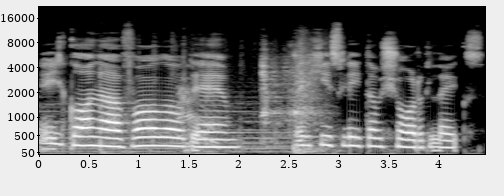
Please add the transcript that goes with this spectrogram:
He's gonna follow them with his little short legs.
